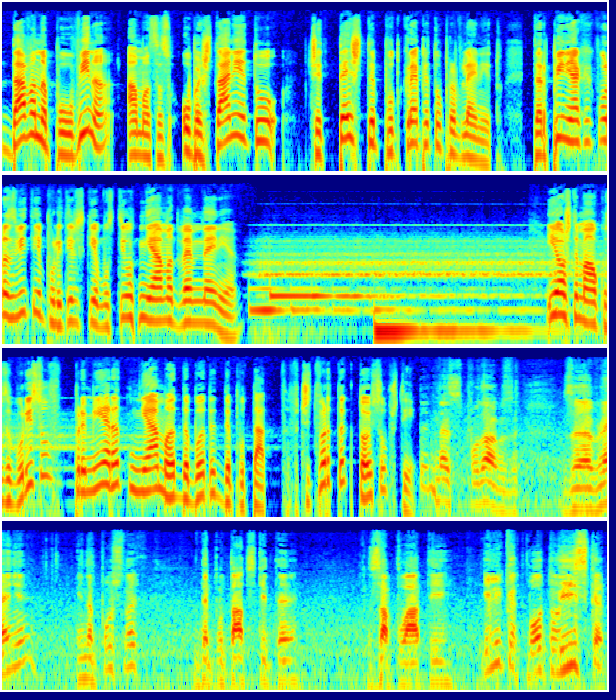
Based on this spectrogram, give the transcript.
дава наполовина, ама с обещанието, че те ще подкрепят управлението. Търпи някакво развитие политическия му стил, няма две мнения. И още малко за Борисов. Премиерът няма да бъде депутат. В четвъртък той съобщи. Днес подах заявление и напуснах депутатските заплати или каквото искат.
